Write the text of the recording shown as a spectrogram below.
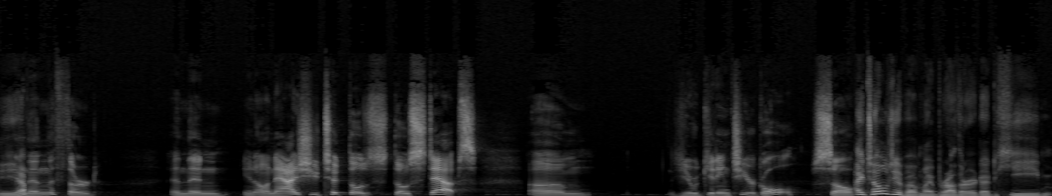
Yep. and then the third, and then you know, and as you took those those steps, um, you were getting to your goal. So I told you about my brother that he,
